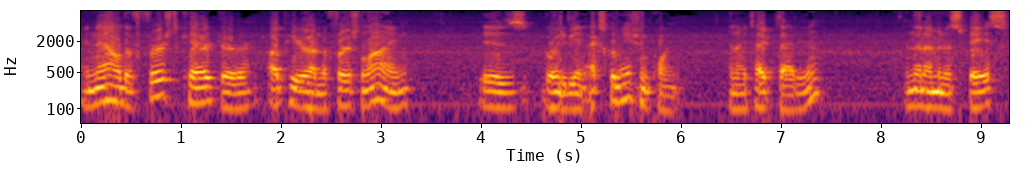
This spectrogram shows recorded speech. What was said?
And now the first character up here on the first line is going to be an exclamation point. And I type that in. And then I'm in a space.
